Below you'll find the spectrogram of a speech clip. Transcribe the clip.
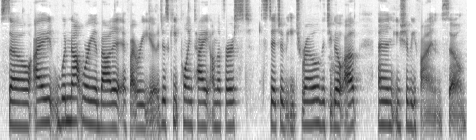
So I would not worry about it if I were you. Just keep pulling tight on the first stitch of each row that you go up and you should be fine. So,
